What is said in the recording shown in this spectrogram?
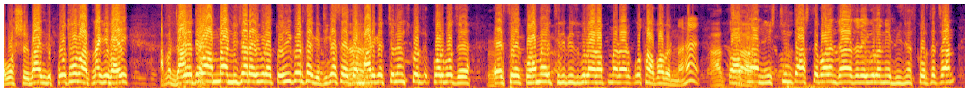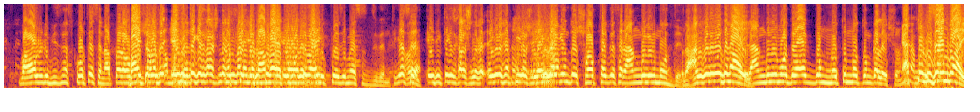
অবশ্যই। ভাই যদি প্রথম হাত নাকি ভাই? যেহেতু আমরা নিজেরা এগুলো তৈরি করে থাকি ঠিক আছে তো হ্যাঁ। মার্কেট চ্যালেঞ্জ করব যে এর থেকে কম এই থ্রি পিসগুলো আপনারা আর কোথাও পাবেন না হ্যাঁ? তো আচ্ছা। আপনারা নিশ্চিন্তে আসতে পারেন যারা যারা এগুলো নিয়ে বিজনেস করতে চান বা অলরেডি বিজনেস করতেছেন আপনারা ভাই, এই এই পেজে মেসেজ দিবেন ঠিক আছে? এই দিক থেকে কালেকশন এগুলো সব কি কালেকশন? এগুলো কিন্তু সব থাকতেছে রাঙ্গুলির মধ্যে। রাঙ্গুলির মধ্যে ভাই রাঙ্গুলির মধ্যে একদম নতুন নতুন কালেকশন এত ডিজাইন ভাই।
